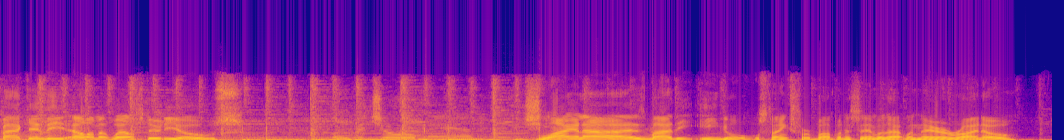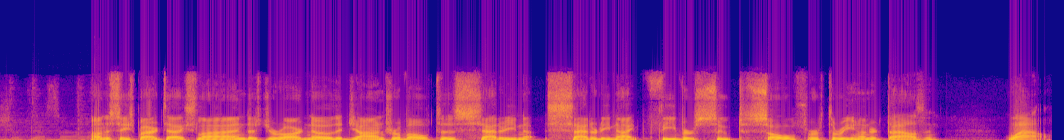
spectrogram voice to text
Back in the Element Wealth studios. Lyin' Eyes by the Eagles. Thanks for bumping us in with that one there, Rhino. On the C Spire text line, does Gerard know that John Travolta's Saturday Saturday Night Fever suit sold for three hundred thousand? Wow,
